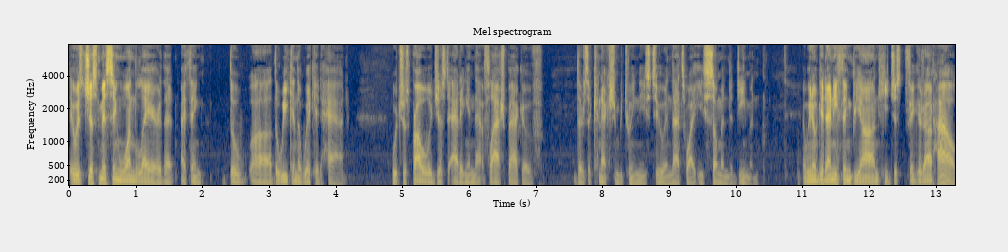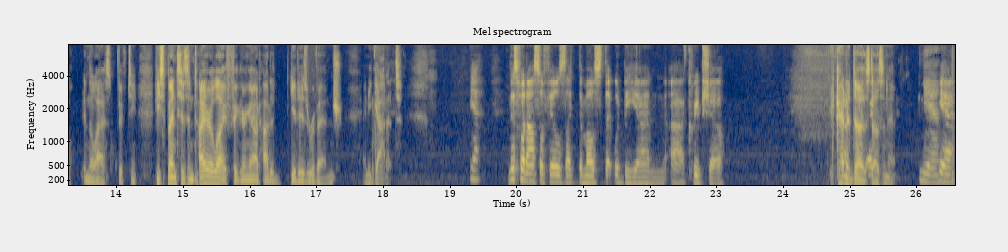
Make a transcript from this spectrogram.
it was just missing one layer that I think the uh, the Weak and the Wicked had, which was probably just adding in that flashback of there's a connection between these two, and that's why he summoned a demon. And we don't get anything beyond he just figured out how in the last 15. He spent his entire life figuring out how to get his revenge, and he got it. Yeah. This one also feels like the most that would be on uh, Creepshow. It kind of does, I- doesn't it? yeah. Yeah.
